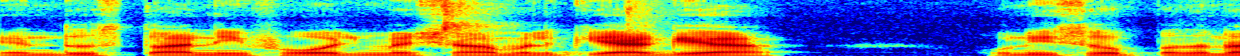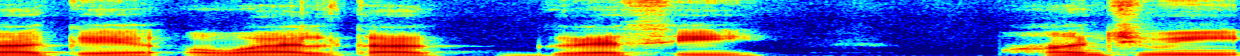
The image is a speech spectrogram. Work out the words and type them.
ہندوستانی فوج میں شامل کیا گیا۔ انیس سو پندرہ کے اوائل تک گریسی پانچویں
